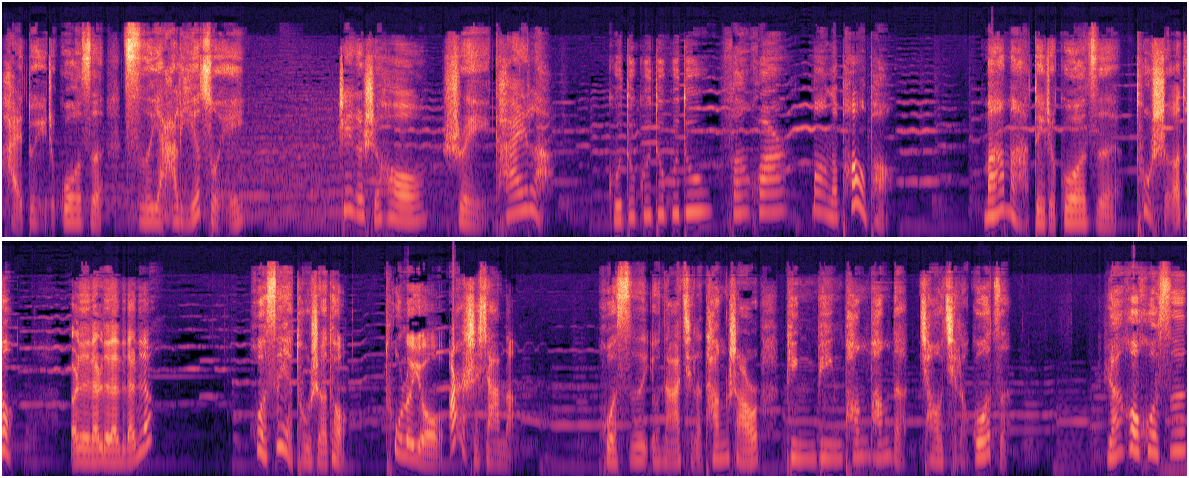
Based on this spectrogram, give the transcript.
还对着锅子呲牙咧嘴。这个时候水开了，咕嘟咕嘟咕嘟，翻花冒了泡泡。妈妈对着锅子吐舌头，霍斯也吐舌头，吐了有二十下呢。霍斯又拿起了汤勺，乒乒乓乓地敲起了锅子。然后霍斯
